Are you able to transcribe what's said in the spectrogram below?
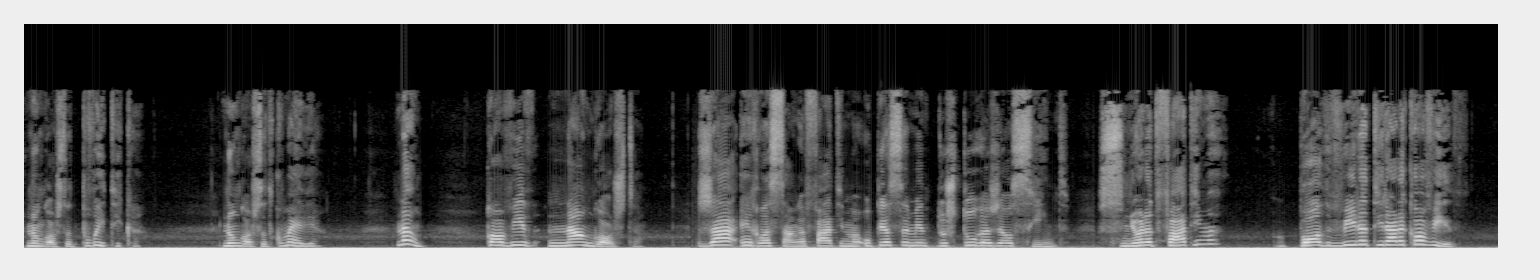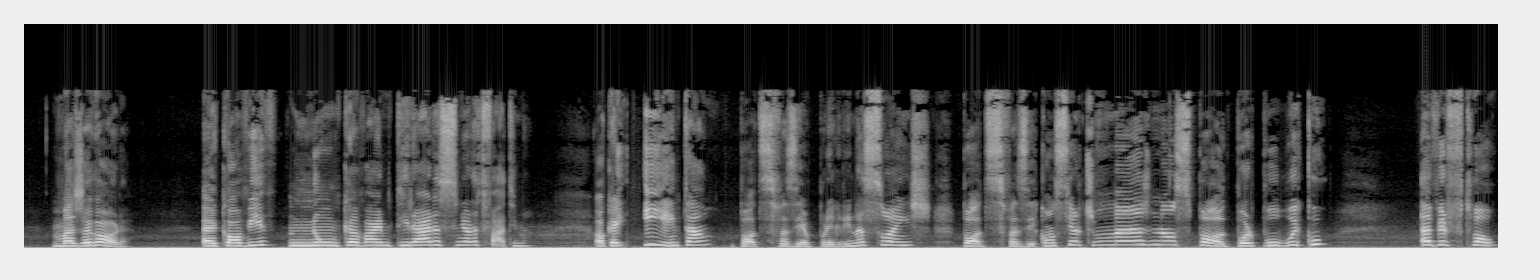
não gosta de política, não gosta de comédia. Não. Covid não gosta. Já em relação a Fátima, o pensamento dos Tugas é o seguinte: Senhora de Fátima pode vir a tirar a Covid, mas agora a Covid nunca vai me tirar a Senhora de Fátima. Ok? E então pode-se fazer peregrinações, pode-se fazer concertos, mas não se pode pôr público a ver futebol.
